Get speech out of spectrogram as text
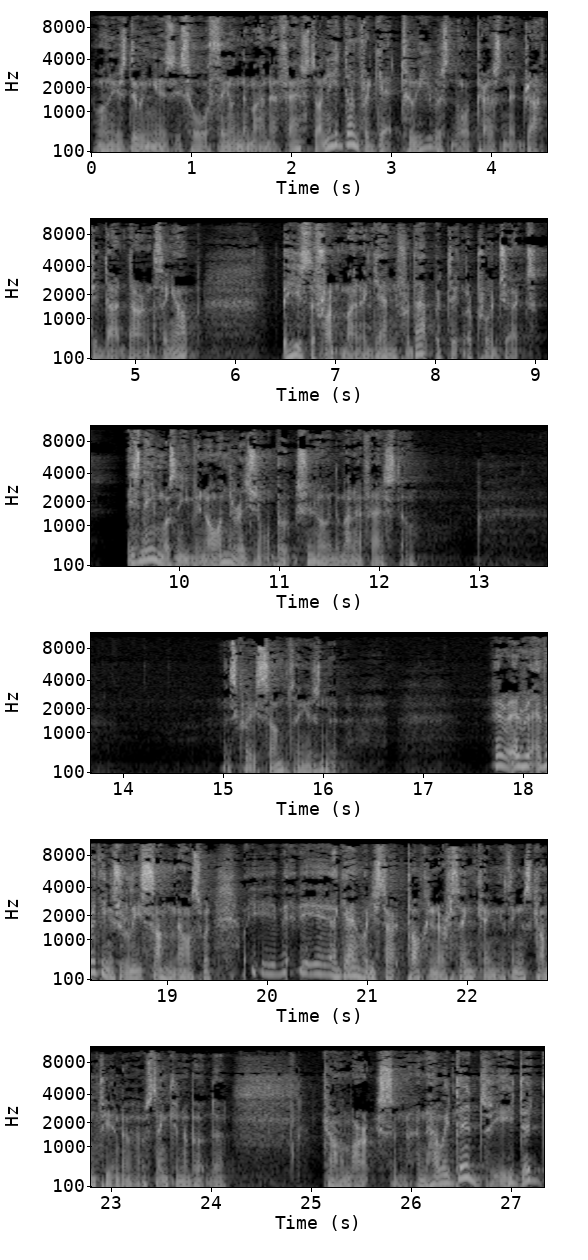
While he was doing his, his whole thing on the manifesto. And he don't forget too, he was no person that drafted that darn thing up. But he's the front man again for that particular project. His name wasn't even on the original books, you know, the manifesto. That's quite something, isn't it? Everything's really something else. Again, when you start talking or thinking, things come to you. Now, I was thinking about the Karl Marx and, and how he did. He did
